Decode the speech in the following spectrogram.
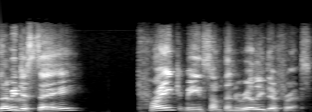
let me Hmm. just say, prank means something really different.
